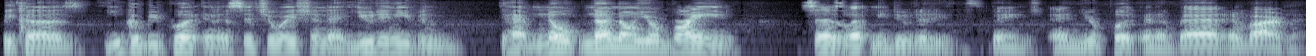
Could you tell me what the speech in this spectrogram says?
because you could be put in a situation that you didn't even have no none on your brain says, let me do these things, and you're put in a bad environment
